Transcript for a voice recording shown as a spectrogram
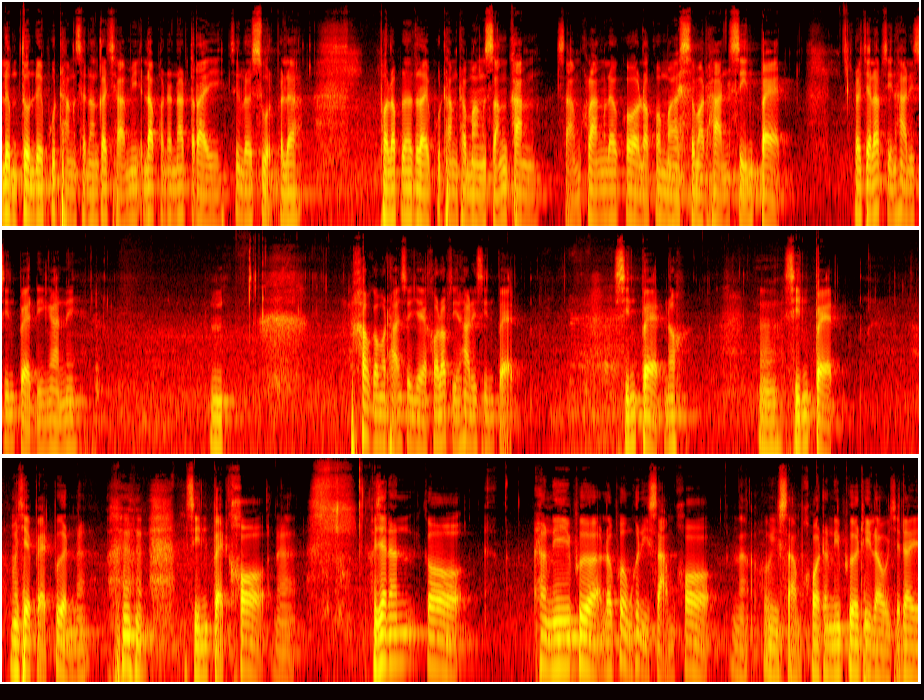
เริ่มต้นด้วยพุทธังสนังกัจฉามิรับพระนัตไตรซึ่งเราสวดไปแล้วพอรับพระนัตไตรพุทธังธรรมังสังขัง สามครั้งแล้วก็เราก็มาสมทานศีลแปดเราจะรับศีลห้าหรือศีลแปดดีงานนี้เข้ากรรมฐานส่วนใหญ่เขารับศีลห้าหรือศีลแปดศีลแปดเนาะศีลแปดไม่ใช่แปดเปื้อนนะศีลแปดข้อนะเพราะฉะนั้นก็ทางนี้เพื่อเราเพิ่มขึ้นอีกสามข้อนะเพิ่มอีกสามข้อทั้งนี้เพื่อที่เราจะได้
